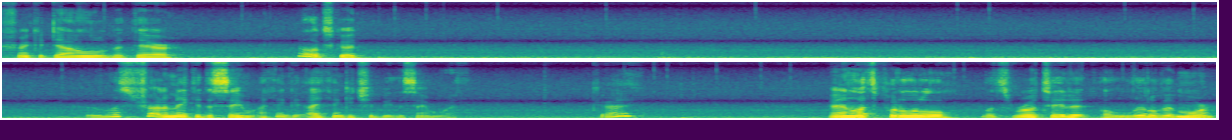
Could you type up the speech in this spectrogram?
Shrink it down a little bit there. That looks good. And let's try to make it the same I think I think it should be the same width. Okay. And let's put a little let's rotate it a little bit more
